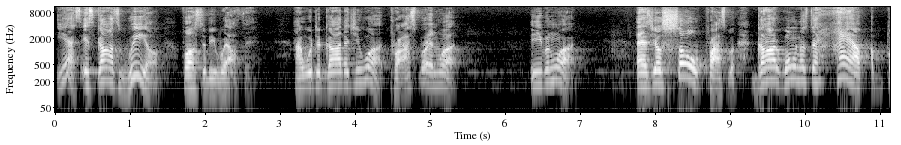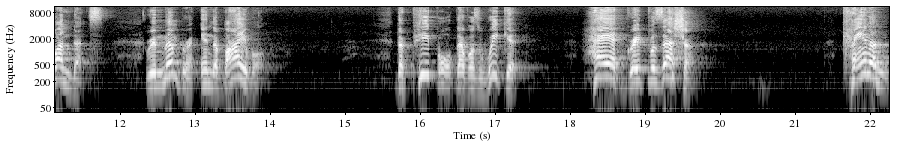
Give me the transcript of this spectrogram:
Yes, it's God's will for us to be wealthy. I would to God that you what? Prosper and what? Even what? As your soul prosper. God wants us to have abundance. Remember, in the Bible, the people that was wicked had great possession. Canaan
